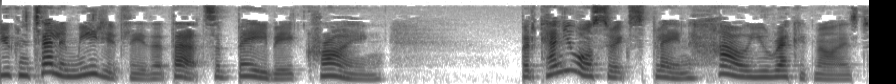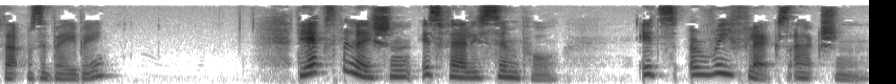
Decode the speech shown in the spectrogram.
You can tell immediately that that's a baby crying. But can you also explain how you recognized that was a baby? The explanation is fairly simple. It's a reflex action.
